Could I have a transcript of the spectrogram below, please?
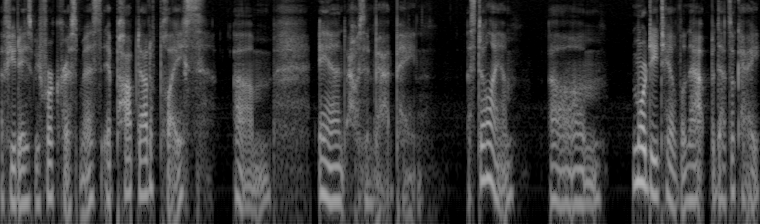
a few days before Christmas. It popped out of place, um, and I was in bad pain. I still am. Um, more detailed than that, but that's okay.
